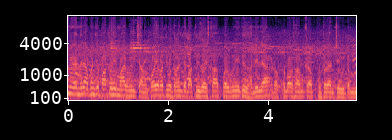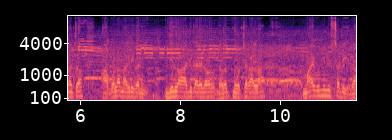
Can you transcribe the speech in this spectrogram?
मी गंधरे आपण जे पाहतो हे माय भूमी चॅनल पाहू या बातमीपत्रांनी त्या बातमीचा विस्तार परभणी येथे झालेल्या डॉक्टर बाबासाहेब पुतळ्यांच्या विटंबनाचा अकोला नागरिकांनी जिल्हा अधिकाऱ्यावर धडक मोर्चा काढला. मायभूमी न्यूजसाठी रा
